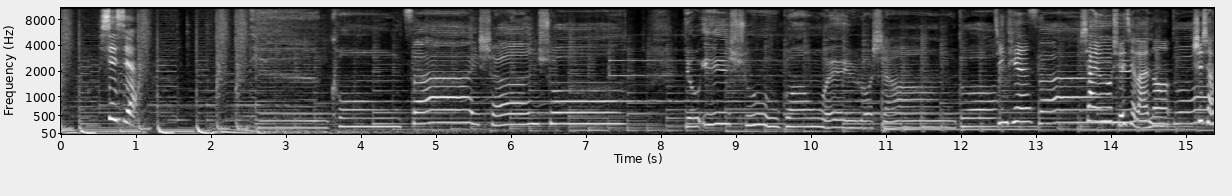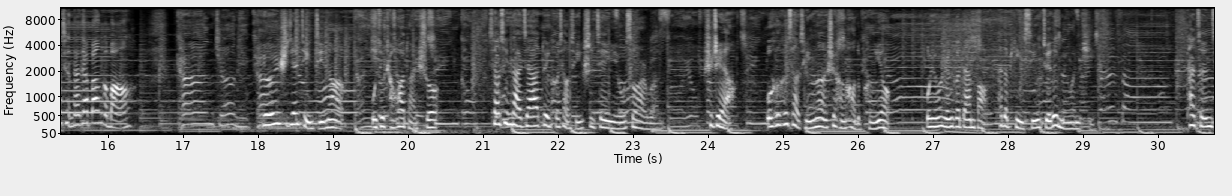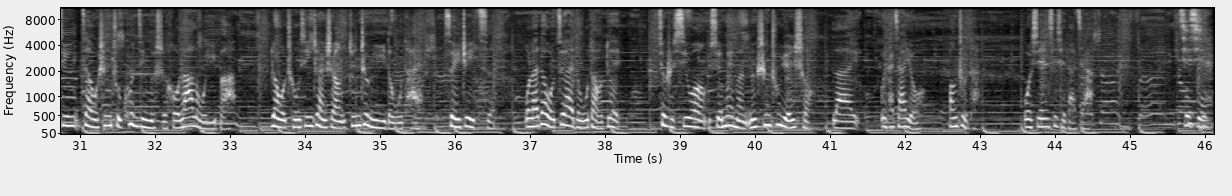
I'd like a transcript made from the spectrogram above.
谢谢。天空在闪烁，有一束光微弱闪。今天夏悠悠学姐来呢，是想请大家帮个忙。由于时间紧急呢，我就长话短说。相信大家对何小晴事件也有所耳闻。是这样，我和何小晴呢是很好的朋友，我用人格担保，她的品行绝对没问题。她曾经在我身处困境的时候拉了我一把，让我重新站上真正意义的舞台。所以这一次，我来到我最爱的舞蹈队。就是希望学妹们能伸出援手来为他加油，帮助他。我先谢谢大家，谢谢。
